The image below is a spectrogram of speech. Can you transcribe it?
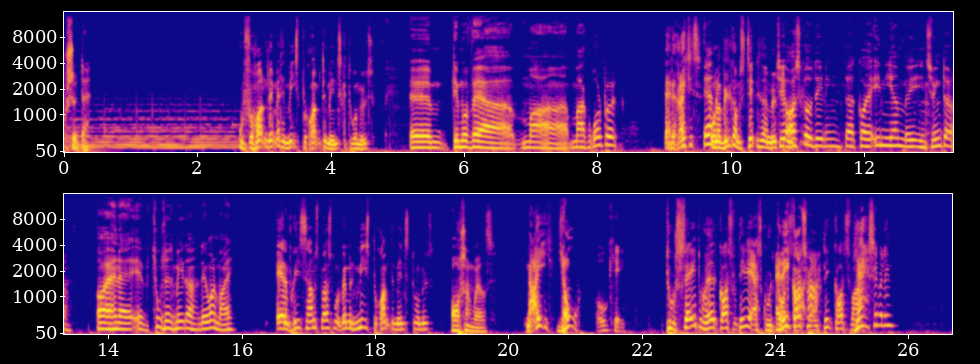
god søndag. Uffe Holm, hvem er det mest berømte menneske, du har mødt? Øhm, det må være Mar- Mark Wahlberg. Er det rigtigt? Ja. Under hvilke omstændigheder mødte Til du? Oscar-uddelingen, der går jeg ind i ham i en svingdør. Og han er øh, 2 cm lavere end mig. Adam Pris, samme spørgsmål. Hvem er det mest berømte menneske, du har mødt? Orson Welles. Nej, Jo! Okay. du sagde, du havde et godt svar. Det er sgu et Er det ikke et godt svar? Det er et godt svar. Ja, simpelthen.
